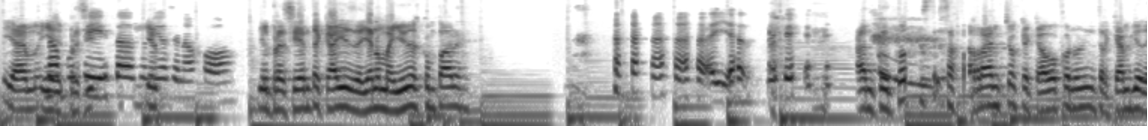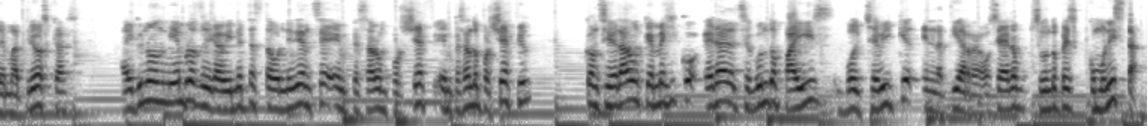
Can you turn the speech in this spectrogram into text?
y, a- y No, el pues sí, Estados y el- Unidos se enojó. y el presidente Calles de ya no me ayudes, compadre. ya sé. Ante todo este zafarrancho que acabó con un intercambio de matrioscas, algunos miembros del gabinete estadounidense empezaron por empezando por Sheffield, consideraron que México era el segundo país bolchevique en la Tierra, o sea, era el segundo país comunista.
